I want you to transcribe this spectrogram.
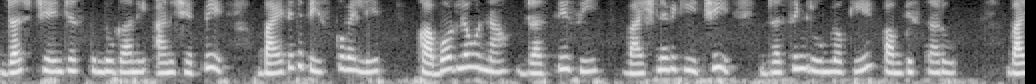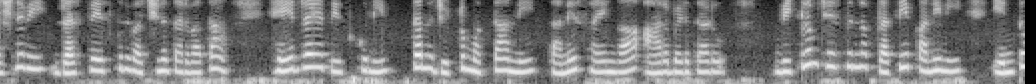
డ్రెస్ చేంజ్ చేసుకుందు గాని అని చెప్పి బయటకు తీసుకువెళ్ళి కబోర్డ్లో ఉన్న డ్రెస్ తీసి వైష్ణవికి ఇచ్చి డ్రెస్సింగ్ రూమ్లోకి పంపిస్తాడు. వైష్ణవి డ్రెస్ వేసుకుని వచ్చిన తర్వాత హెయిర్ డ్రైయర్ తీసుకుని తన జుట్టు మొత్తాన్ని తనే స్వయంగా ఆరబెడతాడు. విక్రమ్ చేస్తున్న ప్రతి పనిని ఎంతో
